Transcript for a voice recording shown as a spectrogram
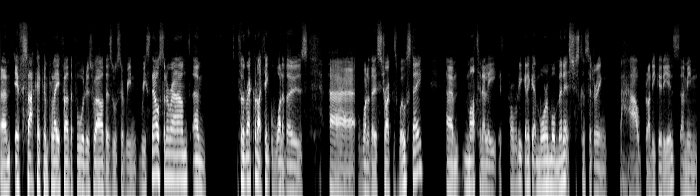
Um, if Saka can play further forward as well, there's also Reece Nelson around. Um, for the record, I think one of those uh, one of those strikers will stay. Um, Martinelli is probably going to get more and more minutes, just considering how bloody good he is. I mean,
